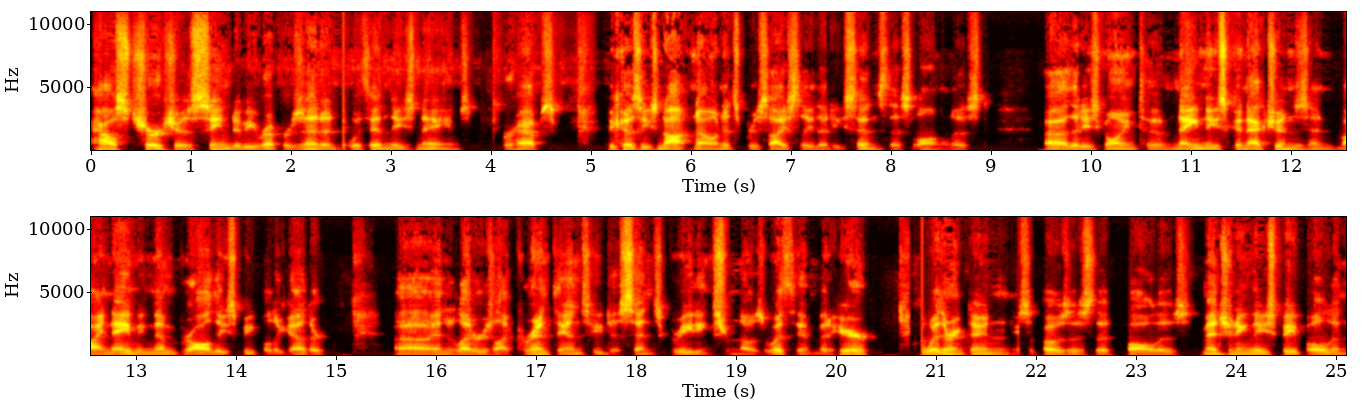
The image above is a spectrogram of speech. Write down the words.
house churches seem to be represented within these names. Perhaps because he's not known, it's precisely that he sends this long list. Uh, that he's going to name these connections and by naming them draw these people together uh, in letters like corinthians he just sends greetings from those with him but here witherington supposes that paul is mentioning these people in,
